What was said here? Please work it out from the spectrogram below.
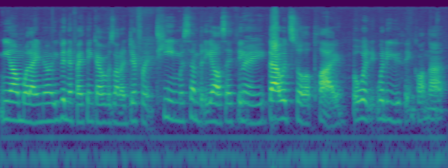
me on what I know, even if I think I was on a different team with somebody else, I think right. that would still apply. But what what do you think on that?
